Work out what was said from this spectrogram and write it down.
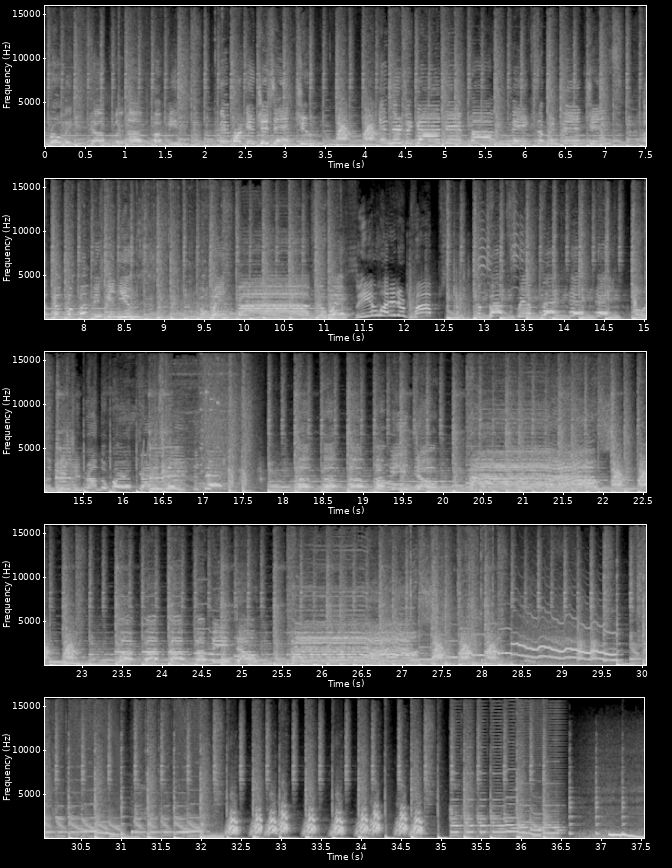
and Rolly, couple of puppies. They're and just at you. And there's a guy named Bob who makes up inventions a couple puppies can use. But when Bob's away, see you later, pups. The pups will play. Ooh.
